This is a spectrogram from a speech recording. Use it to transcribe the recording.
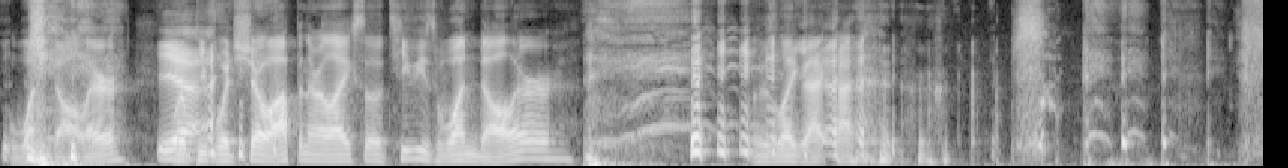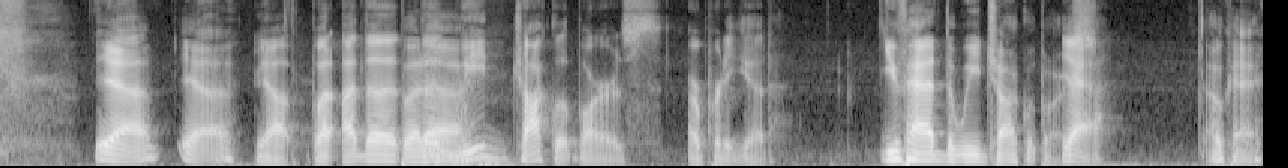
one dollar. Yeah. Where people would show up and they're like, "So the TV's one dollar." it was like that kind of. yeah, yeah. yeah, but uh, the But, the uh, weed chocolate bars are pretty good. You've had the weed chocolate bars. Yeah, Okay.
